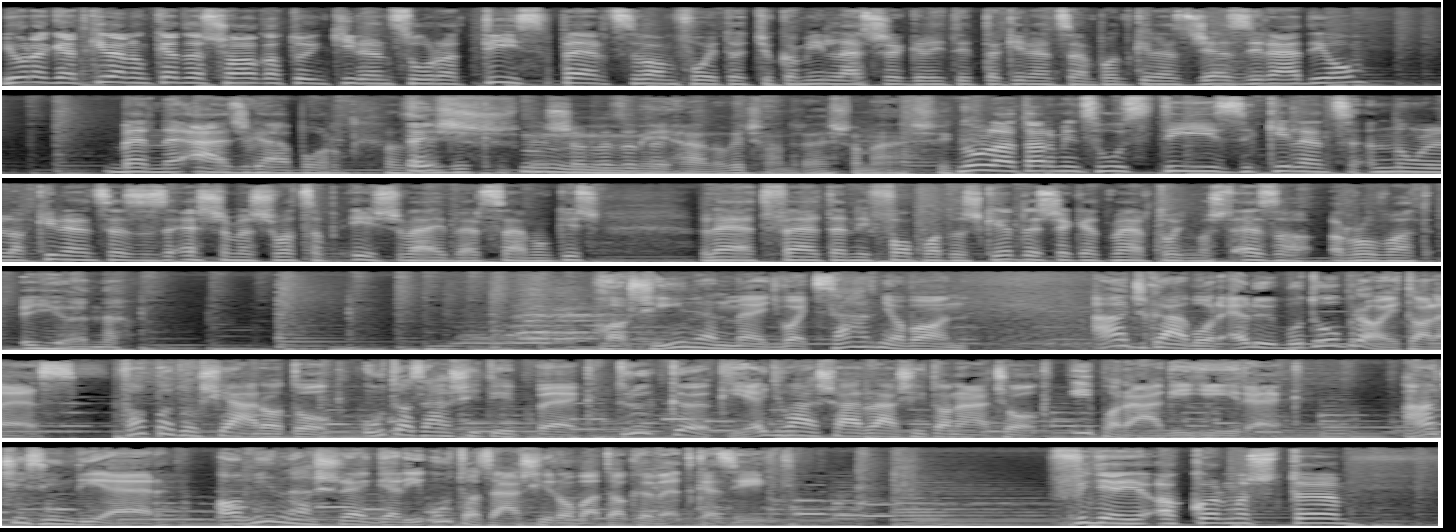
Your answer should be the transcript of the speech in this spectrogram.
Jó reggelt kívánunk, kedves hallgatóink! 9 óra 10 perc van, folytatjuk a millás reggelit itt a 90.9 Jazzy Rádió. Benne Ács Gábor az és egyik Mihálovics András a másik. 0 30 20 10 9 0 9 ez az SMS, WhatsApp és Viber számunk is. Lehet feltenni fapados kérdéseket, mert hogy most ez a rovat jön. Ha sínen megy, vagy szárnya van, Ács Gábor előbb-utóbb rajta lesz. Fapados járatok, utazási tippek, trükkök, jegyvásárlási tanácsok, iparági hírek. Ácsiz Indier, a millás reggeli utazási rovata következik. Figyelj, akkor most uh,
